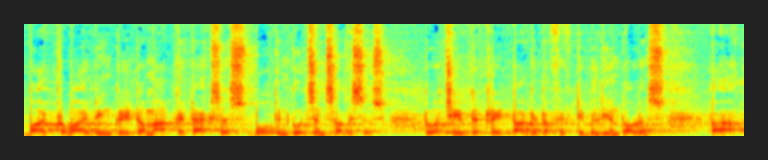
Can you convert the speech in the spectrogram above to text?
by providing greater market access, both in goods and services, to achieve the trade target of $50 billion. Uh,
